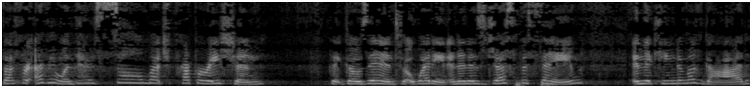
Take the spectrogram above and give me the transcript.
but for everyone, there's so much preparation that goes into a wedding. And it is just the same in the kingdom of God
